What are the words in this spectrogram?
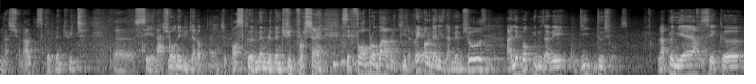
national, parce que le 28 euh, c'est la journée du dialogue. Je pense que même le 28 prochain, c'est fort probable qu'il réorganise la même chose. À l'époque, il nous avait dit deux choses. La première, c'est que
